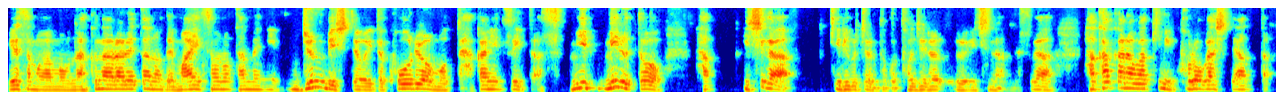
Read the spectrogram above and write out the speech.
イエス様がもう亡くなられたので、埋葬のために準備しておいた香料を持って墓に着いた。見ると、石が入り口のとこ閉じる石なんですが、墓から脇に転がしてあった。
